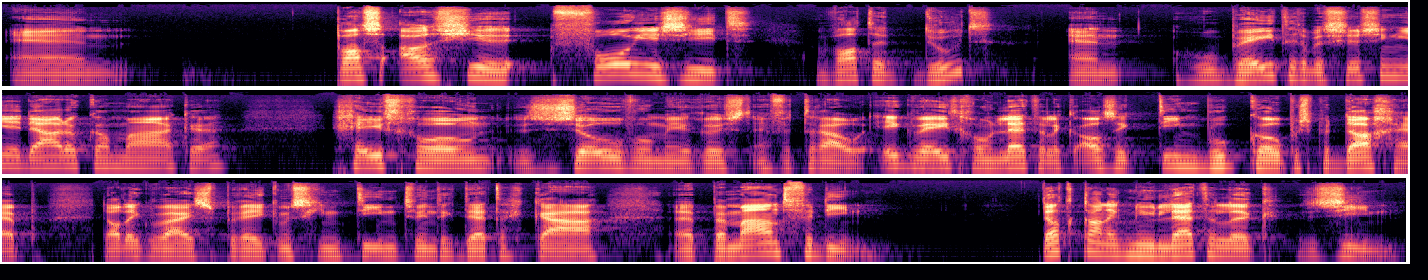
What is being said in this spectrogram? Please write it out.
En pas als je voor je ziet wat het doet en hoe betere beslissingen je daardoor kan maken, geeft gewoon zoveel meer rust en vertrouwen. Ik weet gewoon letterlijk, als ik 10 boekkopers per dag heb, dat ik van spreken misschien 10, 20, 30k uh, per maand verdien. Dat kan ik nu letterlijk zien.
